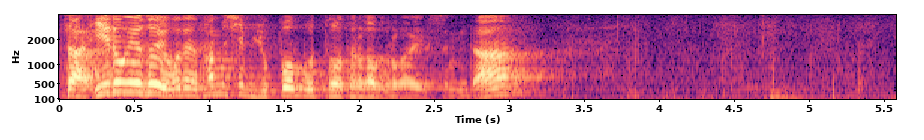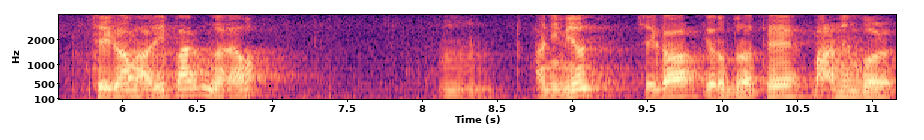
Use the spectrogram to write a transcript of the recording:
자, 이동해서 이번엔 36번부터 들어가 보도록 하겠습니다. 제가 말이 빠른가요? 음, 아니면 제가 여러분들한테 많은 걸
